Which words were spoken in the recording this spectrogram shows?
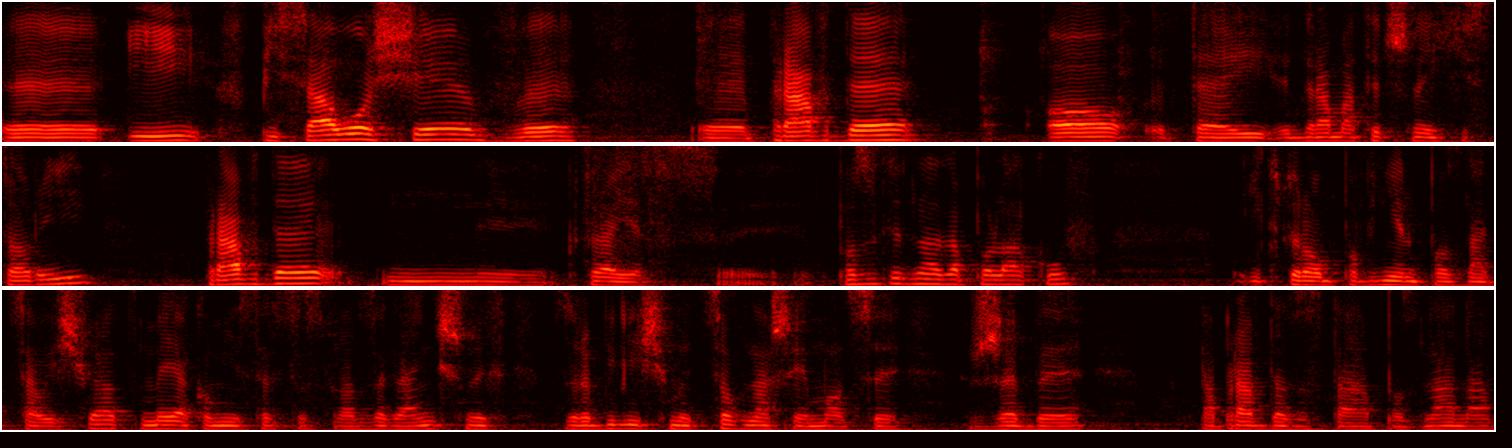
y, i wpisało się w y, prawdę o tej dramatycznej historii, prawdę, mm, która jest y, pozytywna dla Polaków i którą powinien poznać cały świat. My, jako Ministerstwo Spraw Zagranicznych, zrobiliśmy co w naszej mocy, żeby ta prawda została poznana,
